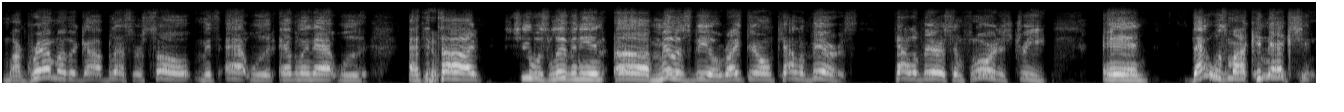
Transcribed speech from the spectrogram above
my grandmother, God bless her soul, Miss Attwood, Evelyn Attwood, at the Yep. time, she was living in uh Millersville, right there on Calaveras, Calaveras and Florida Street. And that was my connection.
